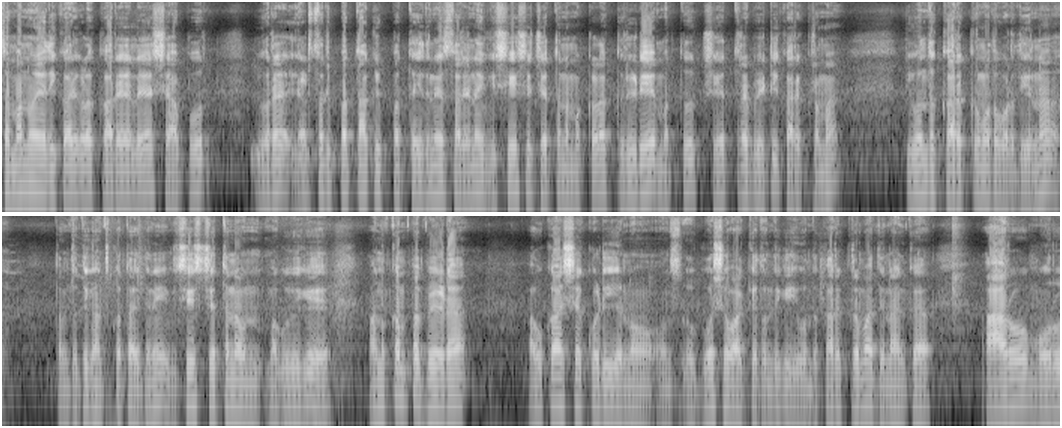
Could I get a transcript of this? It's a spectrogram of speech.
ಸಮನ್ವಯಾಧಿಕಾರಿಗಳ ಕಾರ್ಯಾಲಯ ಶಾಪುರ್ ಇವರ ಎರಡು ಸಾವಿರದ ಇಪ್ಪತ್ತ್ನಾಲ್ಕು ಇಪ್ಪತ್ತೈದನೇ ಸಾಲಿನ ವಿಶೇಷ ಚೇತನ ಮಕ್ಕಳ ಕ್ರೀಡೆ ಮತ್ತು ಕ್ಷೇತ್ರ ಭೇಟಿ ಕಾರ್ಯಕ್ರಮ. ಈ ಒಂದು ಕಾರ್ಯಕ್ರಮದ ವರದಿಯನ್ನು ತಮ್ಮ ಜೊತೆಗೆ ಹಂಚ್ಕೋತಾ ಇದ್ದೀನಿ. ವಿಶೇಷ ಚೇತನ ಮಗುವಿಗೆ ಅನುಕಂಪ ಬೇಡ, ಅವಕಾಶ ಕೊಡಿ ಅನ್ನೋ ಒಂದು ಘೋಷವಾಕ್ಯದೊಂದಿಗೆ ಈ ಒಂದು ಕಾರ್ಯಕ್ರಮ ದಿನಾಂಕ ಆರು, ಮೂರು,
